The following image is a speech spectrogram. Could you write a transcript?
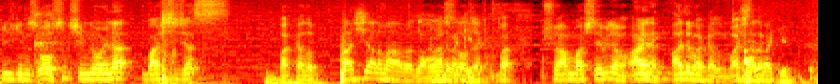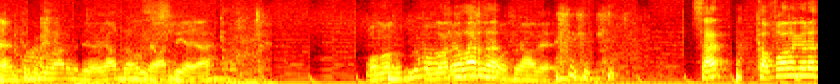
Bilginiz olsun. Şimdi oyuna başlayacağız. Bakalım Başlayalım abi o zaman. Hadi nasıl bakayım. olacak. Ba- şu an başlayabiliyor mu? Aynen. Hadi bakalım başladık. Hadi bakayım. Enter bunu var mı diyor. Yazalım da var diye ya. Onu mu olsun, kullanıyorlar mutsuz da olsun abi. Sen kafana göre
